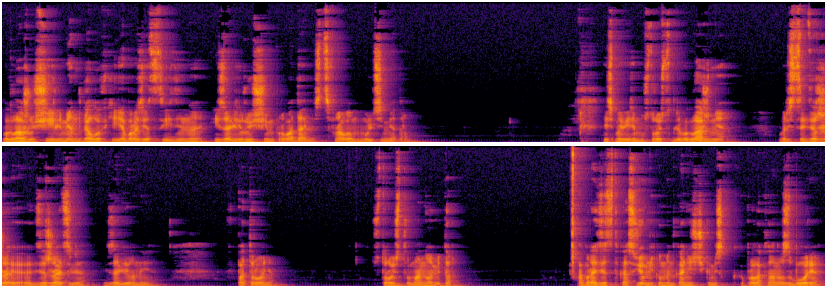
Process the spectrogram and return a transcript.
Выглаживающий элемент головки и образец соединены изолирующими проводами с цифровым мультиметром. Здесь мы видим устройство для выглаживания в резце держателя, изолированные в патроне. Устройство манометр. Образец токосъемником и наконечниками с в сборе.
